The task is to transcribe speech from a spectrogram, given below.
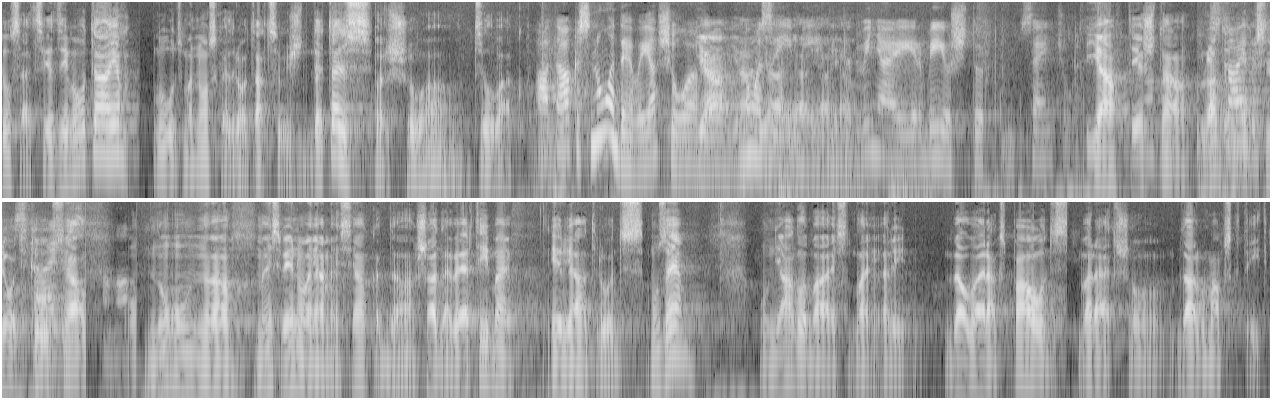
pilsētas iedzīvotājiem lūdzu man noskaidrot atsevišķas detaļas par šo cilvēku. À, tā, kas nodeva ja, šo jā, jā, nozīmi, jā, jā, jā. tad viņai ir bijuši tur senčos. Jā, tieši tā. Radinieks ļoti tūs. Jā. Nu, un, mēs vienojāmies, jā, ka šādai vērtībai ir jāatrodas muzejā un jāglabājas, lai arī vēl vairākas paudzes varētu šo dārgumu apskatīt.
